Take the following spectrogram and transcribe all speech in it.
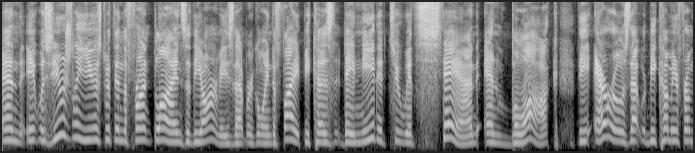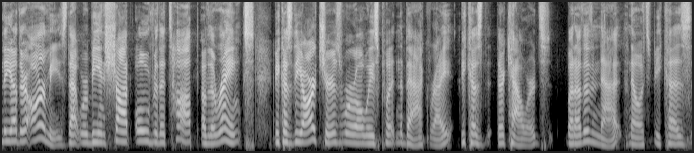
and it was usually used within the front lines of the armies that were going to fight because they needed to withstand and block the arrows that would be coming from the other armies that were being shot over the top of the ranks because the archers were always put in the back, right? Because they're cowards but other than that, no, it's because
